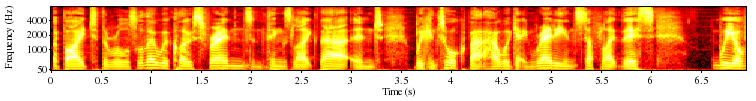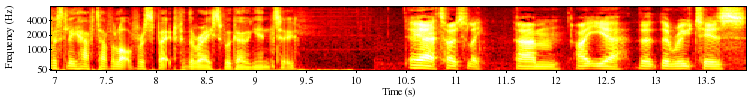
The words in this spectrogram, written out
abide to the rules. Although we're close friends and things like that, and we can talk about how we're getting ready and stuff like this. We obviously have to have a lot of respect for the race we're going into. Yeah, totally. Um, I, yeah, the the route is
